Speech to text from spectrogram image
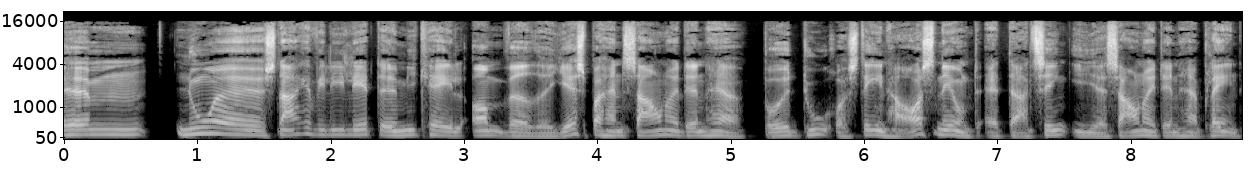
Øhm, nu øh, snakker vi lige lidt, øh, Michael, om hvad øh, Jesper han savner i den her. Både du og Sten har også nævnt, at der er ting, I uh, savner i den her plan.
